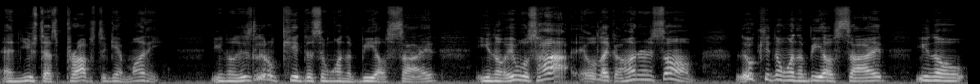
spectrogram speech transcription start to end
and used as props to get money. You know, this little kid doesn't want to be outside. You know, it was hot. It was like a hundred and some. Little kid don't want to be outside. You know,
